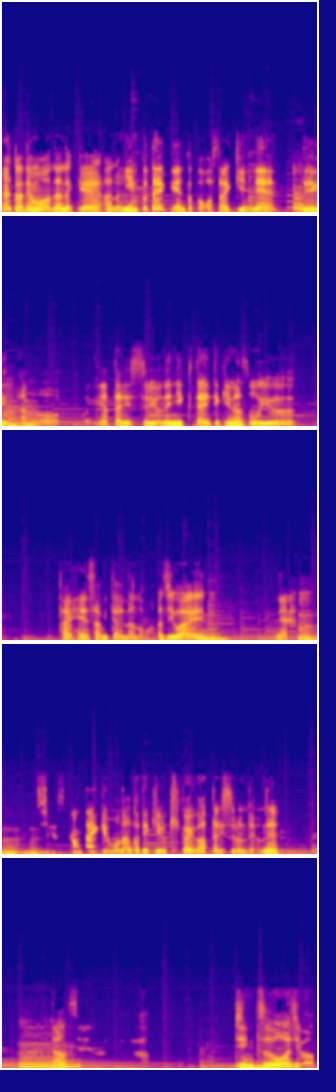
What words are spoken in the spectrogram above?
なんかでもなんだっけあの妊婦体験とかは最近ね、で、うんうんうんあの、やったりするよね。肉体的なそういう大変さみたいなのは味わえる。うんね。うんうん出産体験もなんかできる機会があったりするんだよね。うん。男性が陣痛を味わう。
